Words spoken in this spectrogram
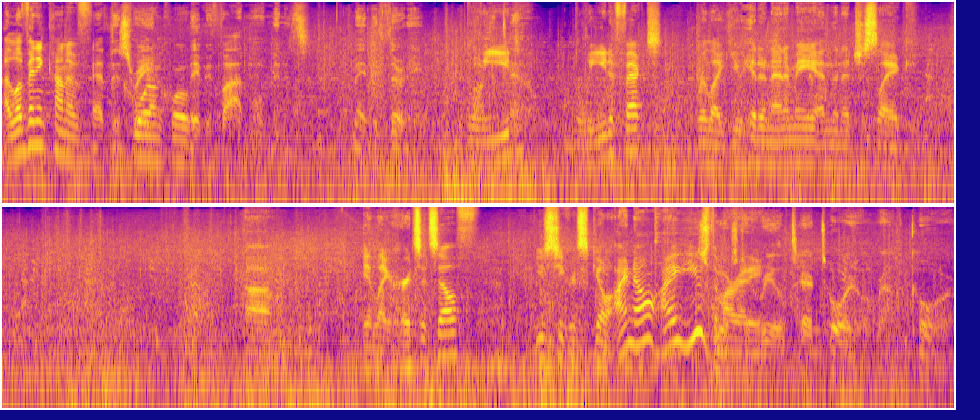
I love any kind of At this quote rate, unquote maybe five more minutes. Maybe 30. bleed bleed effect where like you hit an enemy and then it just like um it like hurts itself. Use secret skill. I know, I used them already. Real territorial around the core.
